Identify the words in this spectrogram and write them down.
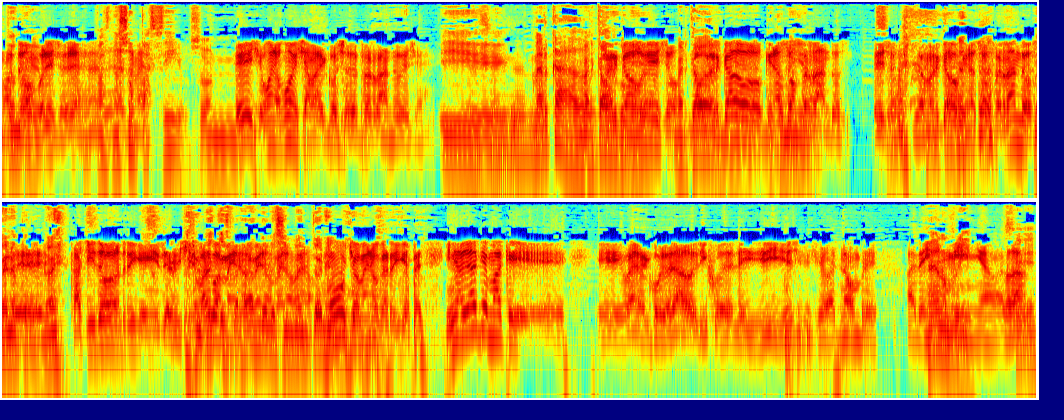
montón, de. por eso, eh, pas- no son paseos, son. Eso, bueno, ¿cómo se llama el coso de Ferrando ese? Y, Sí, mercado. Mercado de mercado, comida. eso, Mercado los de- mercados de que no son. Ferrandos. Eso, Sí. los mercados que no son Ferrandos, Bueno, pero eh, no es- casi todo Enrique Quintero. Y sin embargo, menos, Ferrando menos, los menos, inventó menos. en el mucho menos que Enrique Pérez. Y hablar que más que, eh, bueno, el Colorado, el hijo de Lady Di, ese que lleva el nombre a la ignominia, ¿verdad? sí.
